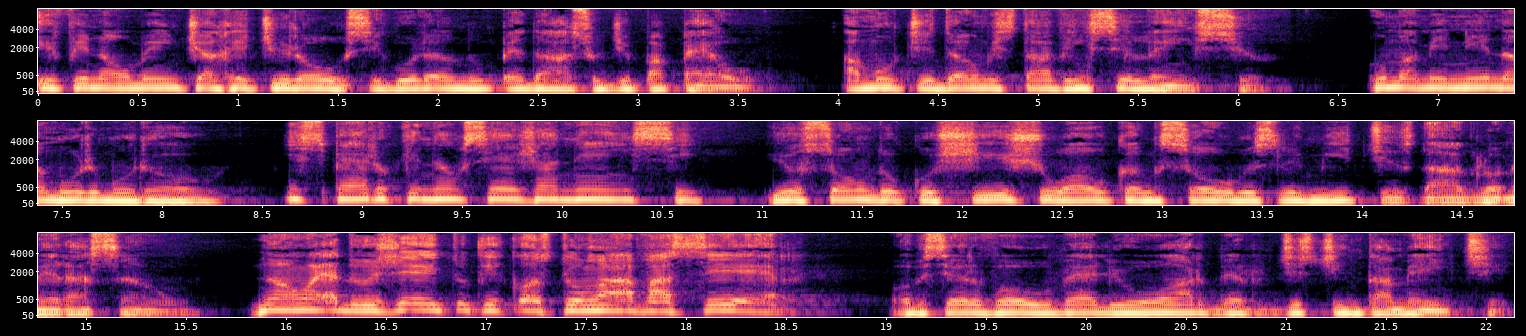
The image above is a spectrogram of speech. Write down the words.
e finalmente a retirou, segurando um pedaço de papel. A multidão estava em silêncio. Uma menina murmurou: Espero que não seja Nancy. E o som do cochicho alcançou os limites da aglomeração. Não é do jeito que costumava ser, observou o velho Order distintamente.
